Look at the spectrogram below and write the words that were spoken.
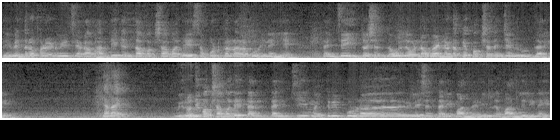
देवेंद्र फडणवीस यांना भारतीय जनता पक्षामध्ये सपोर्ट करणारा कोणी नाही आहे त्यांचे हितश जवळजवळ नव्याण्णव टक्के पक्ष त्यांच्या विरुद्ध आहे. त्याला एक विरोधी पक्षामध्ये त्यां त्यांची मैत्रीपूर्ण रिलेशन त्यांनी बांधलेली बांधलेली नाहीत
